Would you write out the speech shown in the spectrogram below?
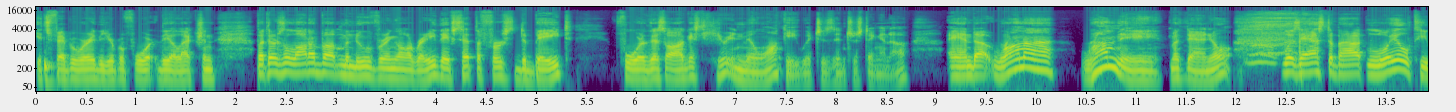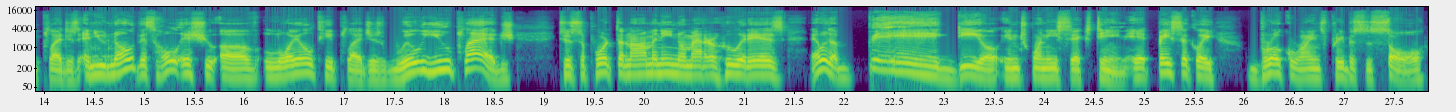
it's February the year before the election, but there's a lot of uh, maneuvering already. They've set the first debate for this August here in Milwaukee, which is interesting enough, and uh, Ronna Romney McDaniel was asked about loyalty pledges. And you know, this whole issue of loyalty pledges. Will you pledge to support the nominee no matter who it is? That was a big deal in 2016. It basically broke Reince Priebus's soul.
